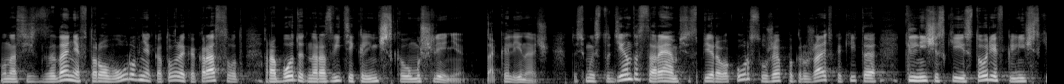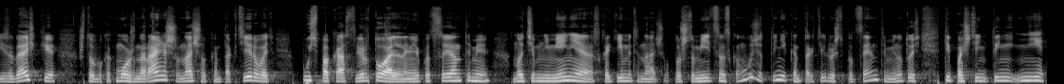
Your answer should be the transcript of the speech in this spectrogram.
У нас есть задание второго уровня, которое как раз вот работает на развитие клинического мышления, так или иначе. То есть мы студенты стараемся с первого курса уже погружать в какие-то клинические истории, в клинические задачки, чтобы как можно раньше начал контактировать, пусть пока с виртуальными пациентами, но тем не менее с какими ты начал. Потому что в медицинском вузе ты не контактируешь с пациентами, ну то есть ты почти, ты не, не,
